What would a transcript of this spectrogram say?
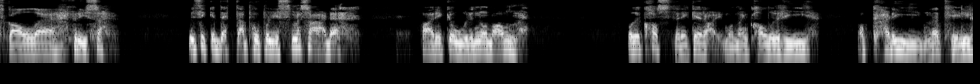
skal eh, fryse. Hvis ikke dette er populisme, så er det har ikke ordet noe navn. Og det koster ikke Raimond en kalori å kline til,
